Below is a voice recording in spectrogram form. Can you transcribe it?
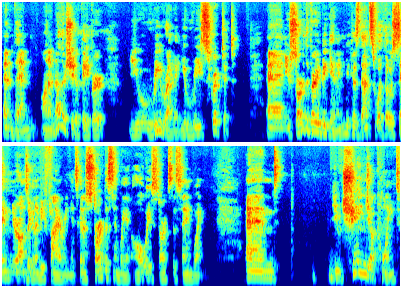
And then on another sheet of paper, you rewrite it, you re-script it. And you start at the very beginning because that's what those same neurons are going to be firing. It's going to start the same way. It always starts the same way. And you change a point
